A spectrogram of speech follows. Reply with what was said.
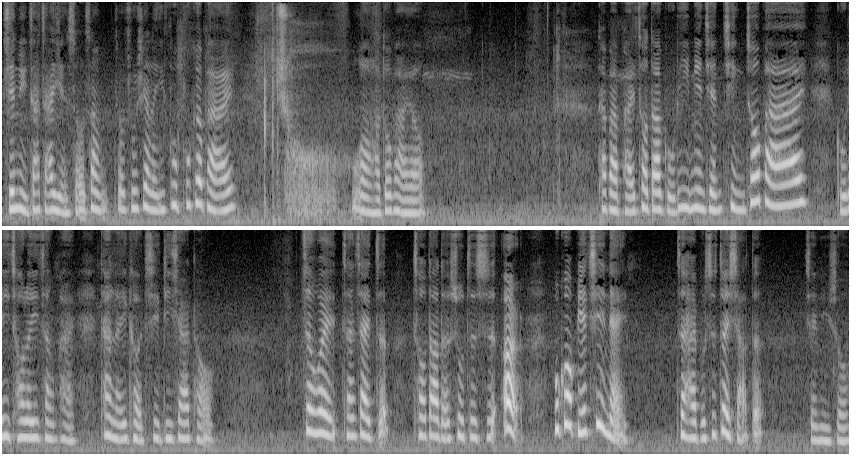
仙女眨眨眼，手上就出现了一副扑克牌。哇，好多牌哦！他把牌凑到古丽面前，请抽牌。古丽抽了一张牌，叹了一口气，低下头。这位参赛者抽到的数字是二，不过别气馁，这还不是最小的。仙女说：“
